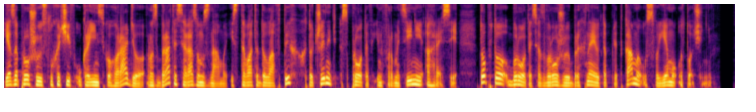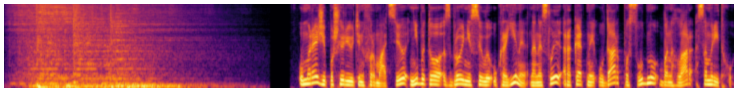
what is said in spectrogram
Я запрошую слухачів українського радіо розбиратися разом з нами і ставати до лав тих, хто чинить спротив інформаційній агресії, тобто боротися з ворожою брехнею та плітками у своєму оточенні. У мережі поширюють інформацію, нібито Збройні сили України нанесли ракетний удар по судну Банглар Самрітху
